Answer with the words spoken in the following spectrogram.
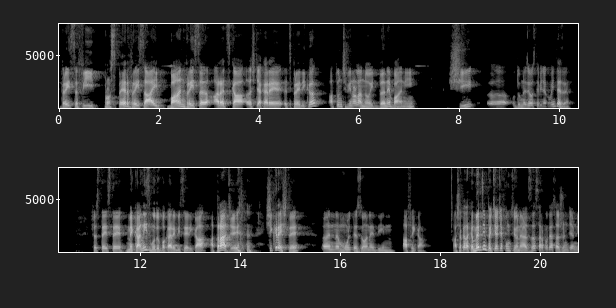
vrei să fii prosper, vrei să ai bani, vrei să arăți ca ăștia care îți predică, atunci vină la noi, dă-ne banii și uh, Dumnezeu o să te binecuvinteze. Și ăsta este mecanismul după care biserica atrage și crește în multe zone din Africa. Așa că dacă mergem pe ceea ce funcționează, s-ar putea să ajungem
